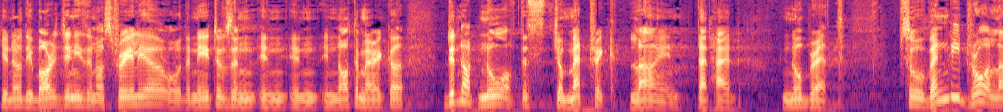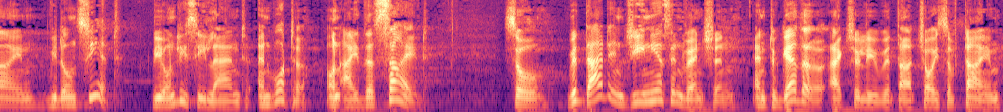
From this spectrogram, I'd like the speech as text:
You know, the Aborigines in Australia or the natives in, in, in, North America did not know of this geometric line that had no breadth. So when we draw a line, we don't see it we only see land and water on either side. So, with that ingenious invention, and together actually with our choice of time,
